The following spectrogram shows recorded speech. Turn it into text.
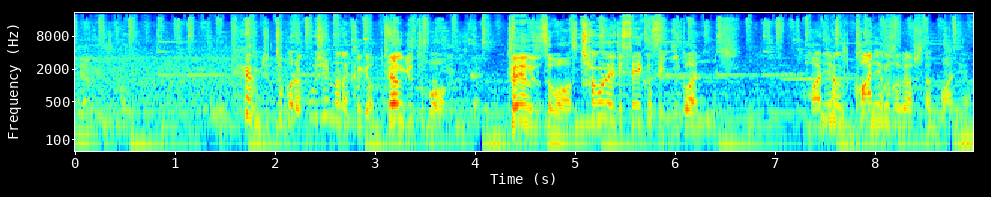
대형 유튜버. 대형 유튜버를 꼬실 만한 그게 없. 대형 유튜버. 대형 유튜버 창원 LG 세이커스 이관이. 관이 형 관이 형 섭외합시다 관이 형.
